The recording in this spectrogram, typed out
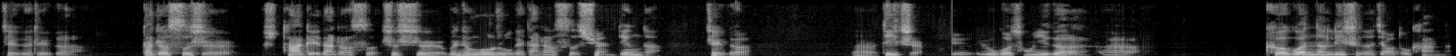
这个这个大昭寺是他给大昭寺是是文成公主给大昭寺选定的这个呃地址。如果从一个呃客观的历史的角度看呢，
